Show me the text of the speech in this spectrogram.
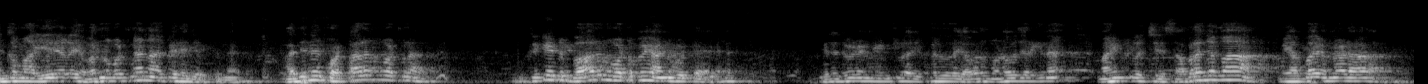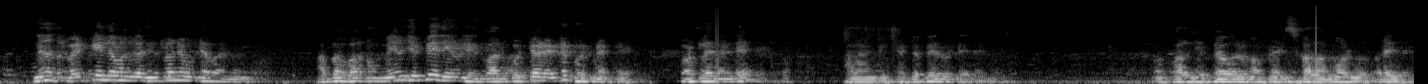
ఇంకా మా ఏరియాలో ఎవరిని కొట్టినా నా పేరే చెప్తున్నారు. అది నేను కొట్టాలని కొట్టలా క్రికెట్ బాల్ని కొట్టపోయి అన్ను కొట్టా. ఇలా చూడండి ఇంట్లో ఈ పిల్లలు ఎవరు గొడవ జరిగినా మా ఇంట్లో వచ్చేసి అబరంజమ్మా మీ అబ్బాయి ఉన్నాడా? నేను అసలు బయటికి వెళ్ళేవాడిని కాదు ఇంట్లోనే ఉండేవాడిని. అబ్బా వాళ్ళు మేము చెప్పేది ఏం లేదు. వాళ్ళు కొట్టాడంటే కొట్టినట్టే. కొట్టలేదంటే అలాంటి చెడ్డ పేరు ఉండేదండి. వాళ్ళు చెప్పేవాళ్ళు మా ఫ్రెండ్స్ వాళ్ళ అమ్మోళ్ళు రే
